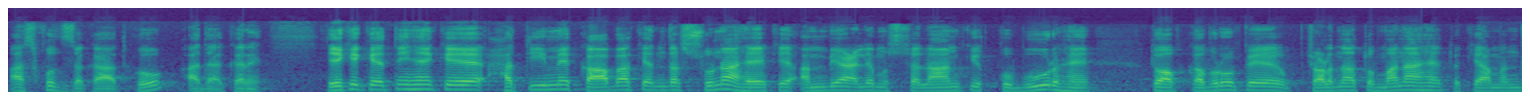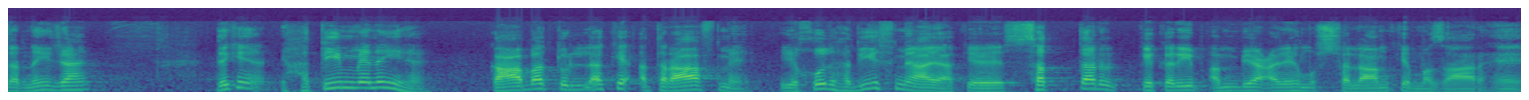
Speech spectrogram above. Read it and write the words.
از خود زکوٰۃ کو ادا کریں۔ ایک یہ کہتے ہیں کہ حتیم کعبہ کے اندر سنا ہے کہ انبیاء علیہ السلام کی قبور ہیں، تو اب قبروں پہ چڑھنا تو منع ہے، تو کیا مندر نہیں جائیں؟ دیکھیں، حتیم میں نہیں ہے۔ کعبۃ اللہ کے اطراف میں، یہ خود حدیث میں آیا کہ ستر کے قریب انبیاء علیہ السلام کے مزار ہیں۔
